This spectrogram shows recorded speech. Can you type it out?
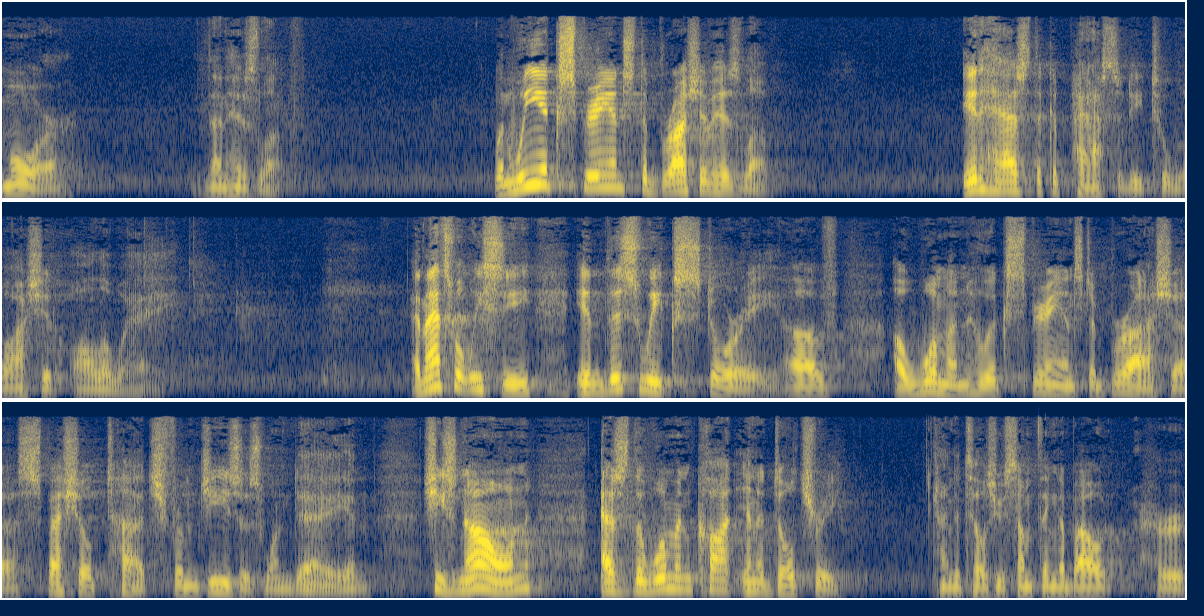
more than His love. When we experience the brush of His love, it has the capacity to wash it all away. And that's what we see in this week's story of a woman who experienced a brush, a special touch from Jesus one day. And she's known as the woman caught in adultery. Kind of tells you something about her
